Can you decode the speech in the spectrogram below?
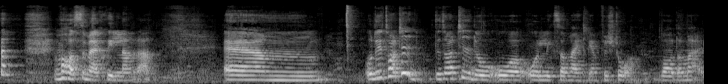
vad som är skillnaderna. Ehm, och det tar tid. Det tar tid att att- att liksom verkligen förstå vad de är.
